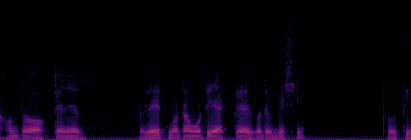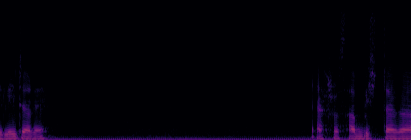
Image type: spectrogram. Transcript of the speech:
এখন তো অকটেনের রেট মোটামুটি এক টাকা করে বেশি প্রতি লিটারে একশো ছাব্বিশ টাকা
